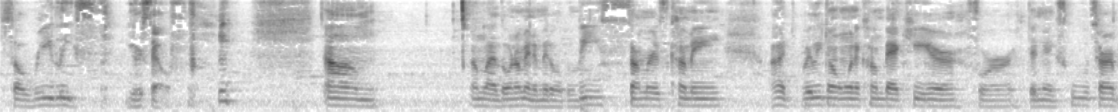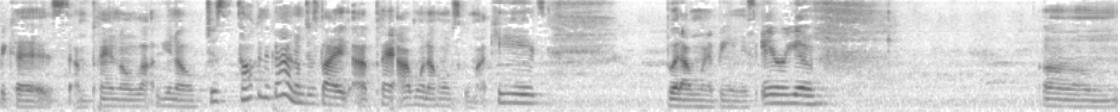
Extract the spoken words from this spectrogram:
so release yourself. um, I'm like, Lord, I'm in the middle of a lease. Summer is coming. I really don't want to come back here for the next school term because I'm planning on, you know, just talking to God. I'm just like, I plan, I want to homeschool my kids, but I want to be in this area. Um,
